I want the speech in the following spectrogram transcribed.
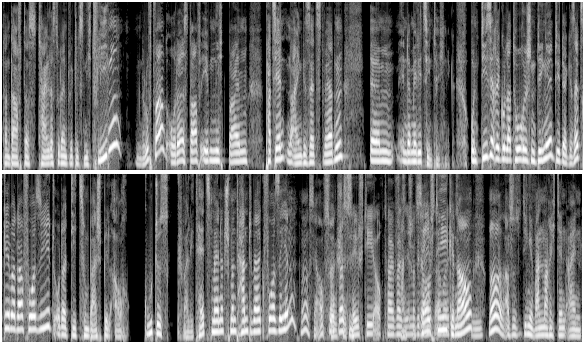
Dann darf das Teil, das du da entwickelst, nicht fliegen in der Luftfahrt oder es darf eben nicht beim Patienten eingesetzt werden ähm, in der Medizintechnik. Und diese regulatorischen Dinge, die der Gesetzgeber da vorsieht oder die zum Beispiel auch gutes Qualitätsmanagement-Handwerk vorsehen. Ne, ist ja auch so Function etwas. Safety auch teilweise Function immer wieder Safety, genau. Mhm. Ne, also Dinge, wann mache ich denn ein,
